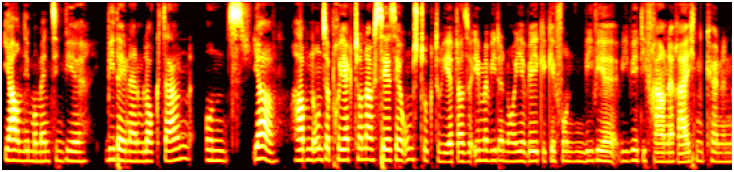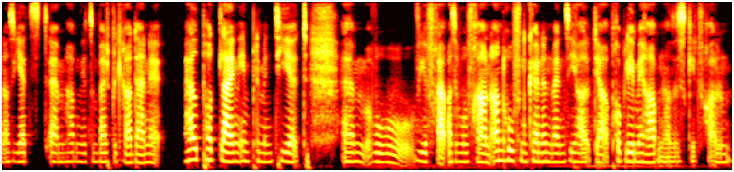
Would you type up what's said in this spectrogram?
Ja, und im Moment sind wir wieder in einem Lockdown und ja, haben unser Projekt schon auch sehr, sehr umstrukturiert, also immer wieder neue Wege gefunden, wie wir, wie wir die Frauen erreichen können. Also jetzt ähm, haben wir zum Beispiel gerade eine Help Hotline implementiert, ähm, wo wir Fra also wo Frauen anrufen können, wenn sie halt ja Probleme haben. Also es geht vor allem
